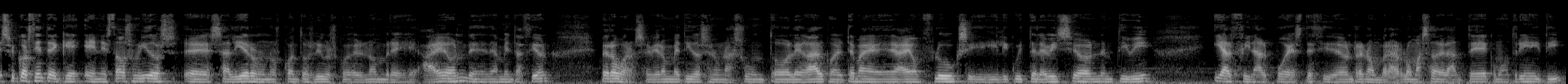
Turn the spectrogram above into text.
soy consciente de que en Estados Unidos eh, salieron unos cuantos libros con el nombre Aeon de, de, ambientación, pero bueno, se vieron metidos en un asunto legal con el tema de Aeon Flux y Liquid Television, MTV, y al final, pues decidieron renombrarlo más adelante como Trinity.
